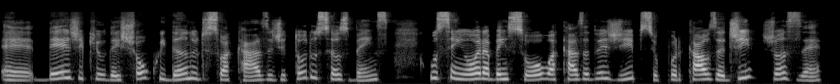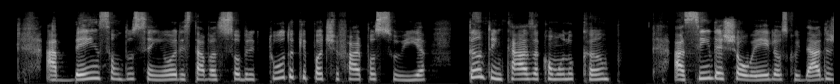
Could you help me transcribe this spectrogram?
é, desde que o deixou cuidando de sua casa e de todos os seus bens, o Senhor abençoou a casa do egípcio por causa de José. A bênção do Senhor estava sobre tudo que Potifar possuía, tanto em casa como no campo. Assim deixou ele aos cuidados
